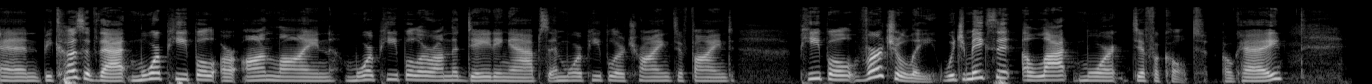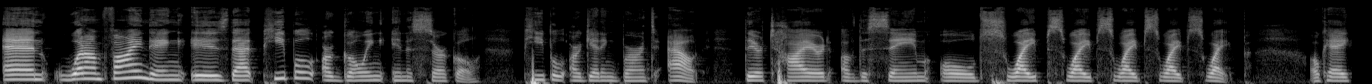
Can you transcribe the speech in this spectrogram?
And because of that, more people are online, more people are on the dating apps, and more people are trying to find people virtually, which makes it a lot more difficult. Okay. And what I'm finding is that people are going in a circle. People are getting burnt out. They're tired of the same old swipe, swipe, swipe, swipe, swipe. Okay?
